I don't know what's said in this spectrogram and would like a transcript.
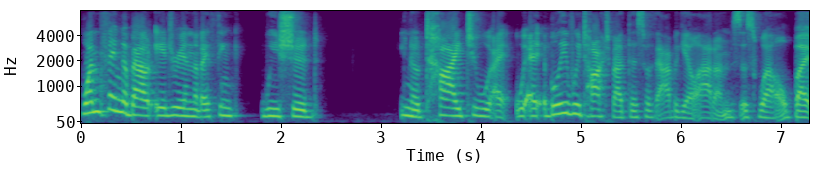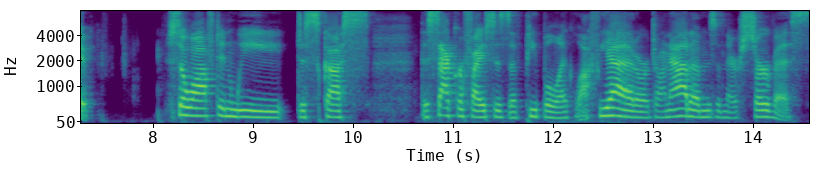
One thing about Adrienne that I think we should, you know, tie to, I, I believe we talked about this with Abigail Adams as well, but so often we discuss the sacrifices of people like Lafayette or John Adams and their service.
